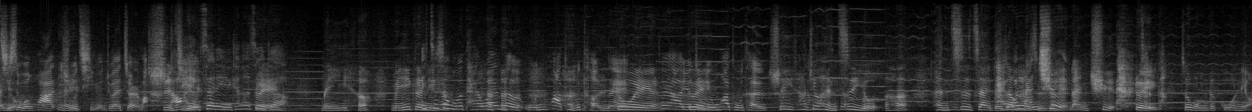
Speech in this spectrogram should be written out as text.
其实文化艺术的起源就在这儿嘛。然后还有这里，你看到这个，每一个每一个，这是我们台湾的文化图腾哎，对，对啊，原住民文化图腾，所以他就很自由，很很自在的让孩子南雀，对。这我们的国鸟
